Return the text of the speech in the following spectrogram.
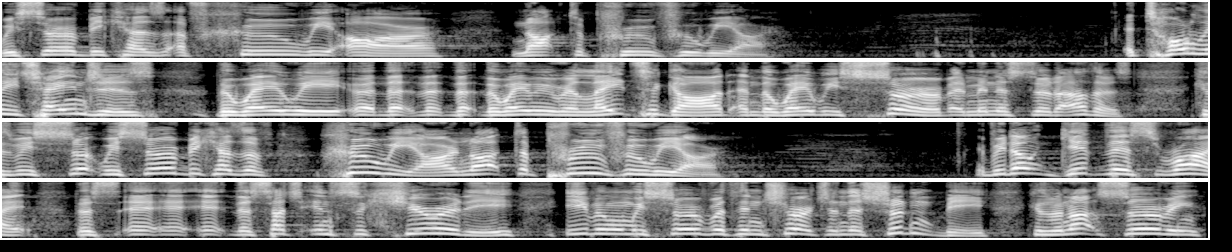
we serve because of who we are, not to prove who we are. It totally changes the way we, uh, the, the, the, way we relate to God and the way we serve and minister to others. Because we, ser- we serve because of who we are, not to prove who we are. If we don't get this right, this, it, it, there's such insecurity even when we serve within church, and there shouldn't be, because we're not serving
